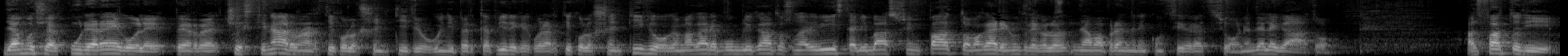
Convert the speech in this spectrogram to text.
diamoci alcune regole per cestinare un articolo scientifico, quindi per capire che quell'articolo scientifico che magari è pubblicato su una rivista di basso impatto, magari è inutile che lo andiamo a prendere in considerazione, ed è legato al fatto di,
